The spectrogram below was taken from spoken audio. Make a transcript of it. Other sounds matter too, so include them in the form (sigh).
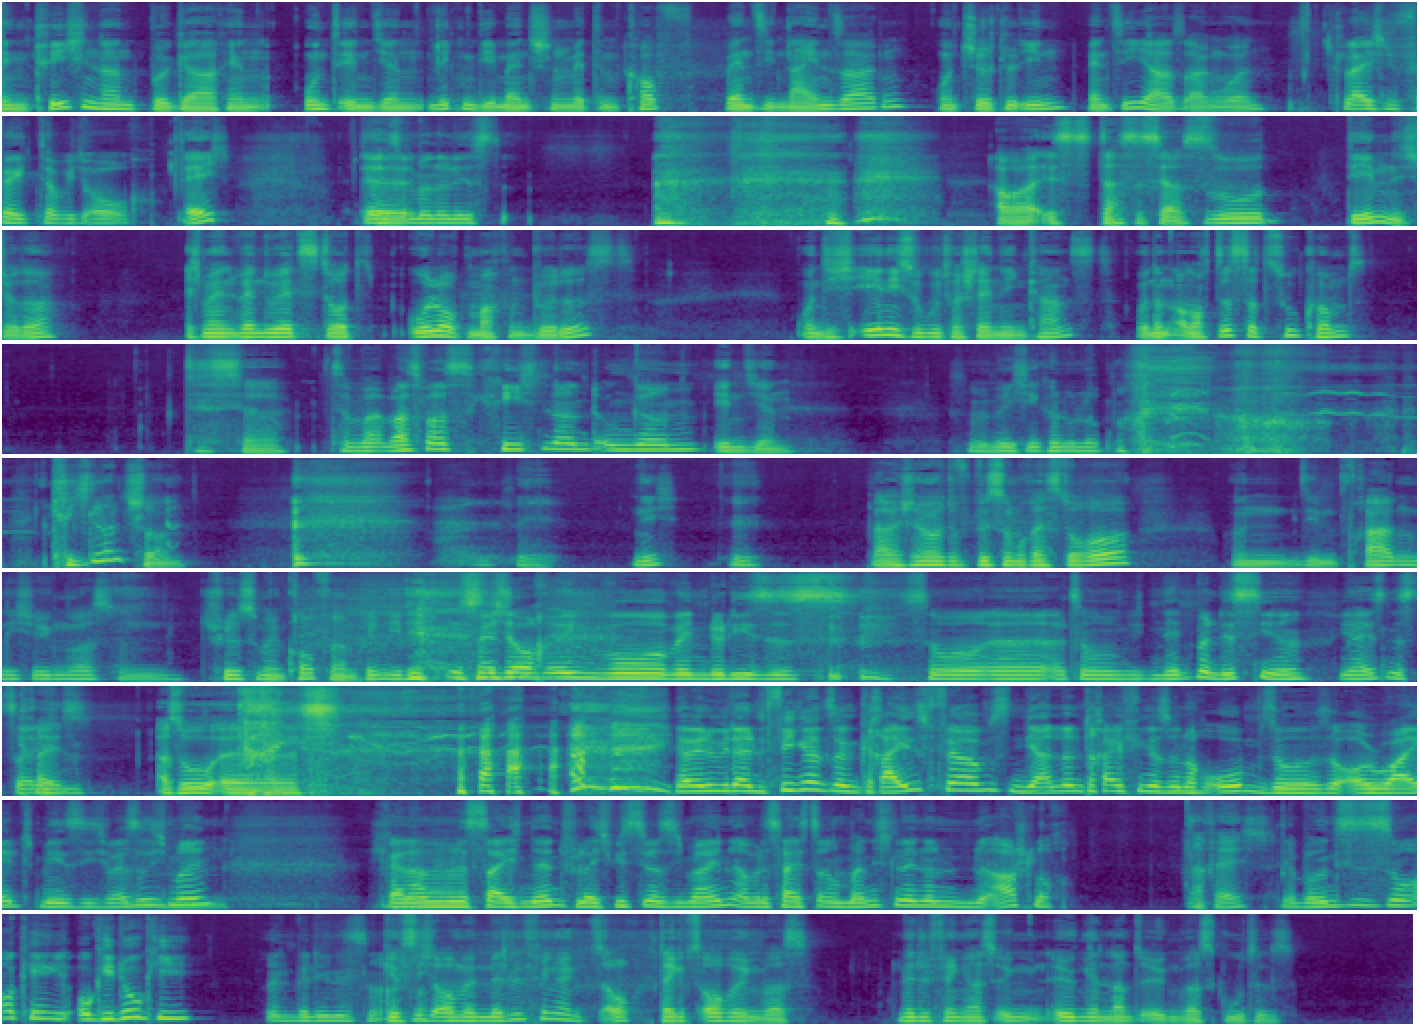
In Griechenland, Bulgarien und Indien nicken die Menschen mit dem Kopf, wenn sie Nein sagen und schütteln ihn, wenn sie Ja sagen wollen. Gleichen Fact habe ich auch. Echt? Der ist Äh, in meiner Liste. (laughs) Aber ist, das ist ja so dämlich, oder? Ich meine, wenn du jetzt dort Urlaub machen würdest und dich eh nicht so gut verständigen kannst und dann auch noch das dazu kommt, das ist ja Was war's? Griechenland, Ungarn? Indien. Will ich hier keinen Urlaub machen. (laughs) Griechenland schon. (laughs) Nee. Nicht? Nee. Aber ich mal, du bist im Restaurant und die fragen dich irgendwas und schüttelst du meinen Kopf und dann bringen die dir. (laughs) Ist nicht auch irgendwo, wenn du dieses (clears throat) so, äh, also wie nennt man das hier? Wie heißt denn das Zeichen? Kreis. Achso, äh, (laughs) Ja, wenn du mit deinen Fingern so einen Kreis färbst und die anderen drei Finger so nach oben, so, so alright-mäßig. Weißt du, was ich meine? Ich keine Ahnung, wie man das Zeichen nennt. Vielleicht wisst ihr, was ich meine, aber das heißt doch in manchen Ländern ein Arschloch. ach echt? Ja, bei uns ist es so, okay, okidoki. Bei denen ist ein Gibt's nicht auch mit Mittelfinger? Gibt's auch, da gibt's auch irgendwas. Mittelfinger ist in irgendein Land irgendwas Gutes.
